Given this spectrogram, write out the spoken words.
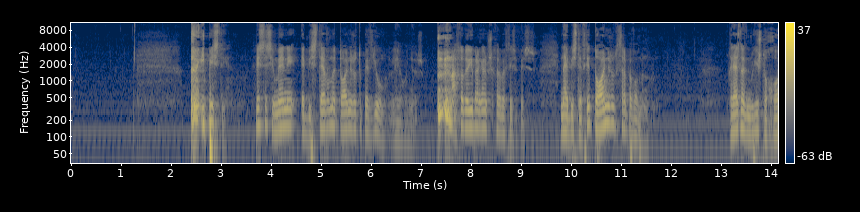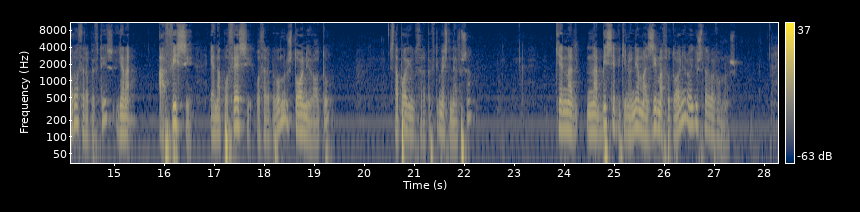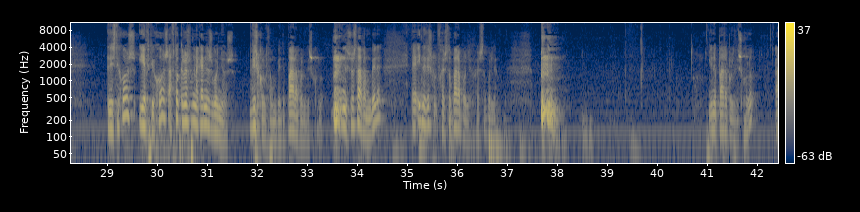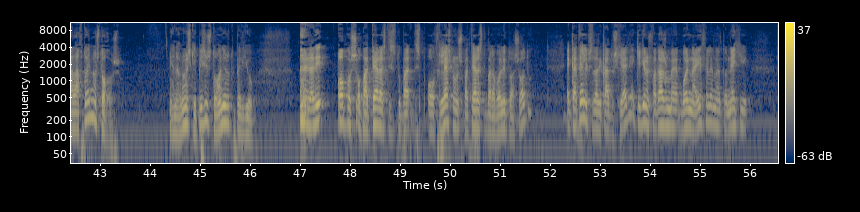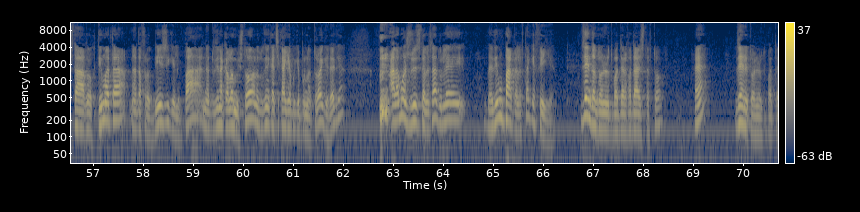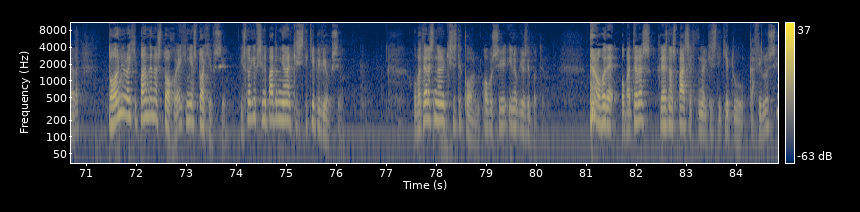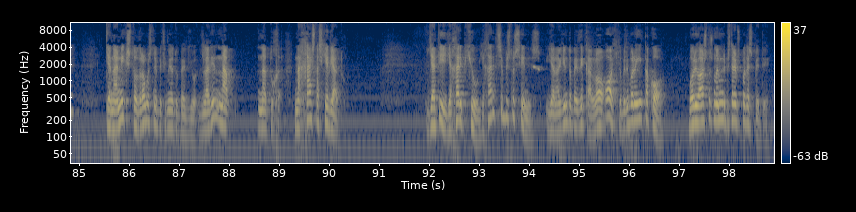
Η πίστη. Πίστη σημαίνει εμπιστεύομαι το όνειρο του παιδιού, λέει ο γονιός. αυτό το ίδιο πρέπει να κάνει ο ψυχοθεραπευτής επίσης. Να εμπιστευτεί το όνειρο του θεραπευόμενου. Χρειάζεται να δημιουργήσει το χώρο ο θεραπευτής για να αφήσει, εναποθέσει ο θεραπευόμενος το όνειρό του στα πόδια του θεραπευτή, μέσα στην αίθουσα και να, να μπει σε επικοινωνία μαζί με αυτό το όνειρο ο ίδιος ο θεραπευόμενος. Δυστυχώς ή ευτυχώς αυτό ακριβώς πρέπει να κάνει ένας γονιός. Δύσκολο θα μου πείτε, πάρα πολύ δύσκολο. Σωστά θα μου πείτε. Ε, είναι δύσκολο. Ευχαριστώ πάρα πολύ. Ευχαριστώ πολύ. είναι πάρα πολύ δύσκολο. Αλλά αυτό είναι ο στόχος. Η αναγνώριση και επίσης το όνειρο του παιδιού. δηλαδή, όπως ο πατέρας ο φιλέσπονος πατέρας στην παραβολή του Ασώτου, εγκατέλειψε τα δικά του σχέδια και εκείνος φαντάζομαι μπορεί να ήθελε να τον έχει στα αγροκτήματα, να τα φροντίζει κλπ. Να του δίνει ένα καλό μισθό, να του δίνει κατσικάκια που και που να τρώει και τέτοια. Αλλά μόλις του ζήτησε τα λεφτά, του λέει: Παιδί μου, πάρε τα λεφτά και φύγε. Δεν ήταν το όνειρο του πατέρα, φαντάζεστε αυτό. Ε; Δεν είναι το όνειρο του πατέρα. Το όνειρο έχει πάντα ένα στόχο, έχει μια στόχευση. Η στόχευση είναι πάντα μια αναρκιστική επιδίωξη. Ο πατέρας είναι αναρκιστικό, όπως είναι οποιοδήποτε. Οπότε ο πατέρας χρειάζεται να σπάσει αυτή την αρκιστική του καθήλωση και να ανοίξει το δρόμο στην επιθυμία του παιδιού. Δηλαδή να, να, του, να χάσει τα σχέδιά του. Γιατί, για χάρη ποιου, για χάρη της εμπιστοσύνης. Για να γίνει το παιδί καλό, όχι, το παιδί μπορεί να γίνει κακό. Μπορεί ο άστος να μην επιστρέψει ποτέ σπίτι.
